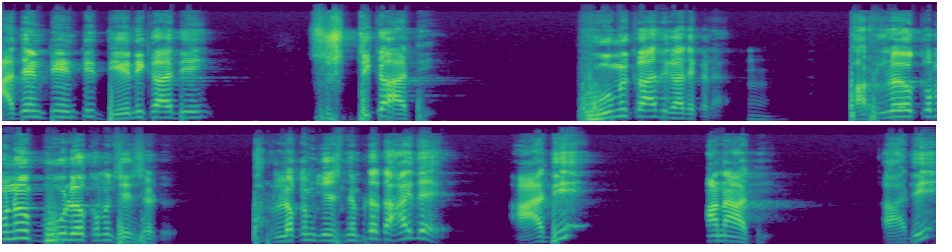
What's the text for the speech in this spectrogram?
ఆది అంటే ఏంటి? దేనికి ఆది సృష్టికి ఆది భూమి కాదు కాదు ఇక్కడ. పరలోకమును భూలోకము చేశాడు. పరలోకం చేసినప్పుడు అది ఆదే. ఆది అనాది. ఆది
